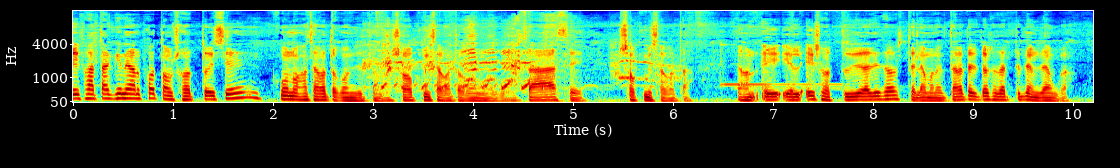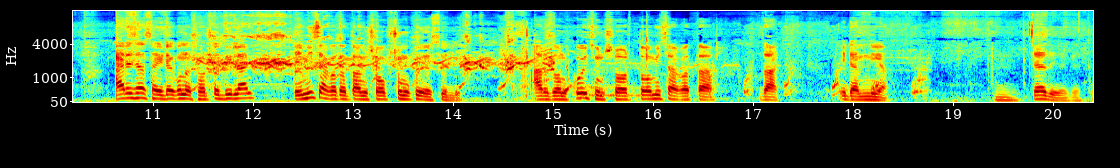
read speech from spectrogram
এই ফাতা কিনে আর প্রথম শর্ত হয়েছে কোনো হাসা কথা কম যেত না সব মিশা কথা কম যা আছে। সব মিশা কথা। এখন এই এই শর্ত যদি রাজি থাকস তাহলে মানে তাড়াতাড়ি দশ হাজার টাকা দেন যাম গা। আরে চাচা এটা কোনো শর্ত দিলাম এই মিশা কথা তো আমি সবসময় কয়ে চলি। আর যখন কইছুন শর্ত মিশা কথা যাক এটা আমি নিয়া। হুম চা দিয়ে গেছে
